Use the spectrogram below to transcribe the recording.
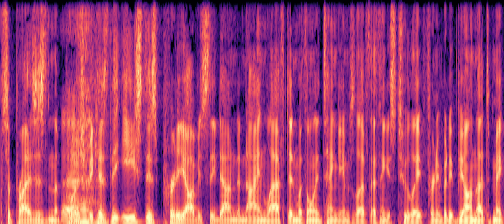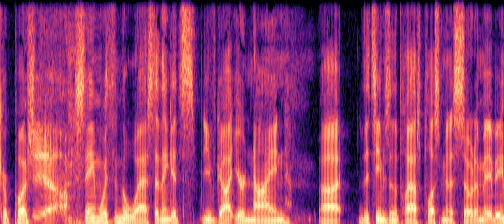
surprises in the push eh. because the East is pretty obviously down to nine left, and with only ten games left, I think it's too late for anybody beyond that to make a push. Yeah. Same within the West. I think it's you've got your nine, uh, the teams in the playoffs plus Minnesota maybe.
